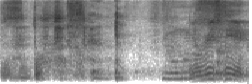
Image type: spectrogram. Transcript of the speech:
сдохнешь. Не увести.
